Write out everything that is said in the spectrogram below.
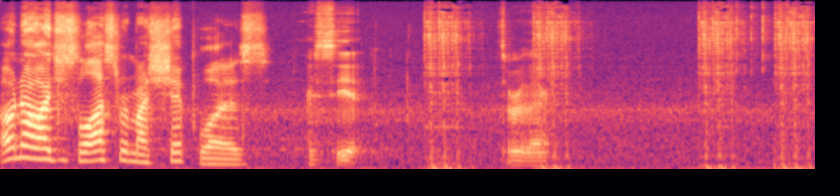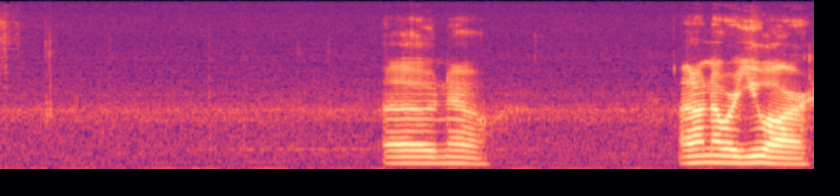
Oh no, I just lost where my ship was. I see it. It's over there. Oh no. I don't know where you are.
